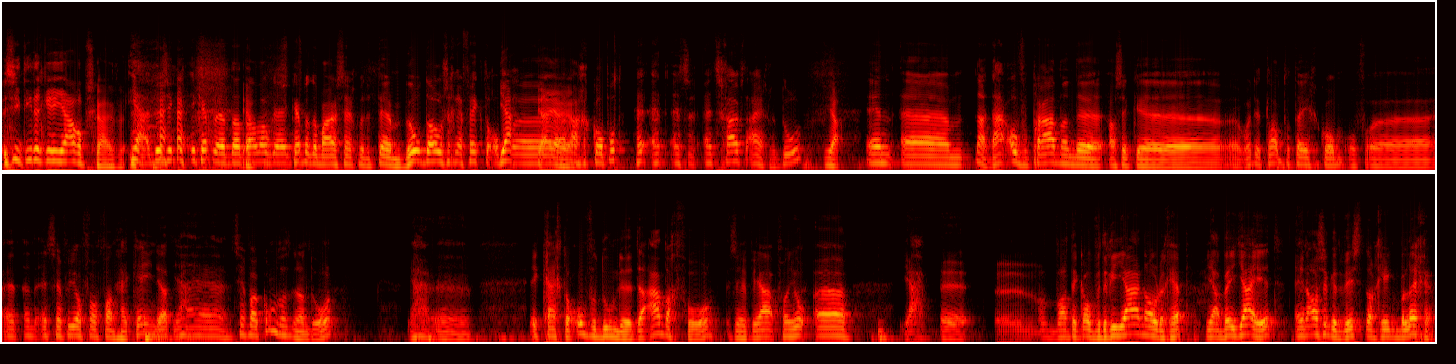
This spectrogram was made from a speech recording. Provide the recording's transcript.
Je ziet iedere keer een jaar opschuiven. Ja, dus ik, ik heb dat ja. dan ook, ik heb het er maar zeg met de term bulldozer effecten op ja, uh, aangekoppeld. Het, het, het, het, schuift eigenlijk door. Ja. En um, nou, daarover pratende, als ik uh, wat, klanten tegenkom of uh, en, en, en zeg van, joh, van, van herken je dat? Ja, ja, zeg, waar komt dat er dan door? Ja, uh, ik krijg er onvoldoende de aandacht voor. Ze zeggen ja, van joh, uh, ja, uh, wat ik over drie jaar nodig heb, ja, weet jij het? En als ik het wist, dan ging ik beleggen.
